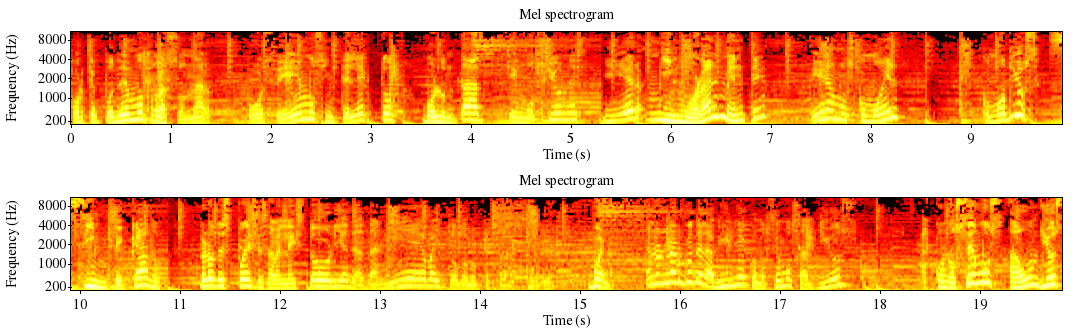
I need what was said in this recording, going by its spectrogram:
porque podemos razonar, poseemos intelecto, voluntad, emociones y, er, y moralmente éramos como Él, como Dios, sin pecado. Pero después se sabe la historia de Adán y Eva y todo lo que transcurrió. Bueno, a lo largo de la Biblia conocemos a Dios conocemos a un Dios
